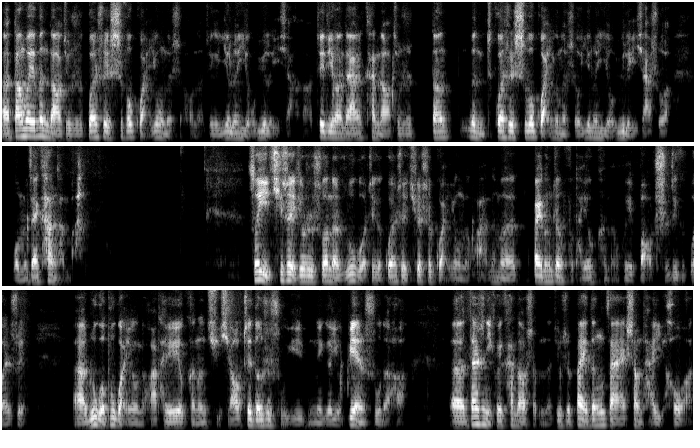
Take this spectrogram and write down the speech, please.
呃，当被问到就是关税是否管用的时候呢，这个耶伦犹豫了一下啊。这地方大家看到，就是当问关税是否管用的时候，耶伦犹豫了一下，说我们再看看吧。所以其实也就是说呢，如果这个关税确实管用的话，那么拜登政府他有可能会保持这个关税，啊，如果不管用的话，他也有可能取消，这都是属于那个有变数的哈。呃，但是你会看到什么呢？就是拜登在上台以后啊，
